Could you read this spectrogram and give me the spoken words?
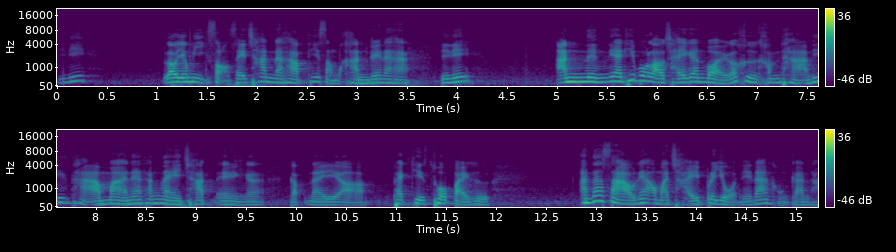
ทีนี้เรายังมีอีก2เซสชันนะครับที่สำคัญด้วยนะฮะทีนี้อันหนึ่งเนี่ยที่พวกเราใช้กันบ่อยก็คือคำถามที่ถามมาเนี่ยทั้งในชัดเองกับใน practice ทั่วไปคืออันตราซาวเนี่ยเอามาใช้ประโยชน์ในด้านของการท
